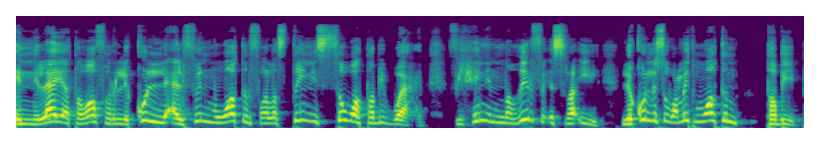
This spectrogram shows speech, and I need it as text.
إن لا يتوافر لكل 2000 مواطن فلسطيني سوى طبيب واحد في حين النظير في إسرائيل لكل 700 مواطن طبيب.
